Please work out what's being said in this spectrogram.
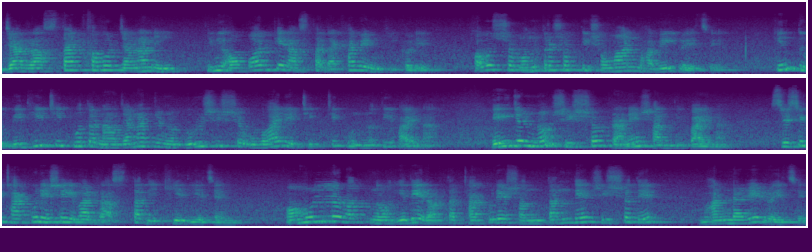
যার রাস্তার খবর জানা নেই, তিনি অপরকে রাস্তা দেখাবেন কি করে? অবশ্য মন্ত্রশক্তি সমানভাবেই রয়েছে। কিন্তু বিধি ঠিক মতো না জানার জন্য গুরু শিষ্য উভয়েরই ঠিক ঠিক উন্নতি হয় না। এই জন্য শিষ্য প্রাণে শান্তি পায় না। শ্রী শ্রী ঠাকুর এসে এবার রাস্তা দেখিয়ে দিয়েছেন। অমূল্য রত্ন এদের, অর্থাৎ ঠাকুরের সন্তানদের, শিষ্যদের ভাণ্ডারে রয়েছে।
